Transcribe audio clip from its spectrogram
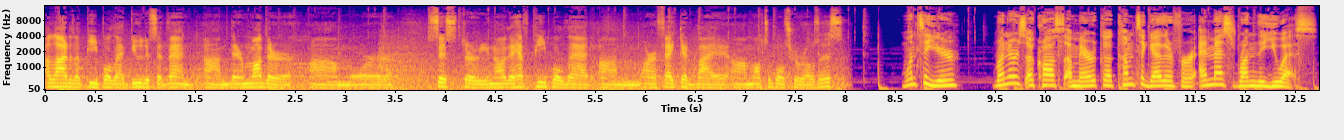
A lot of the people that do this event, um, their mother um, or sister, you know, they have people that um, are affected by uh, multiple sclerosis. Once a year, runners across America come together for MS Run the US.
